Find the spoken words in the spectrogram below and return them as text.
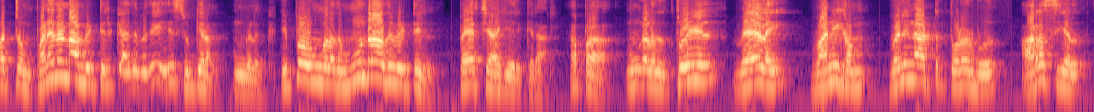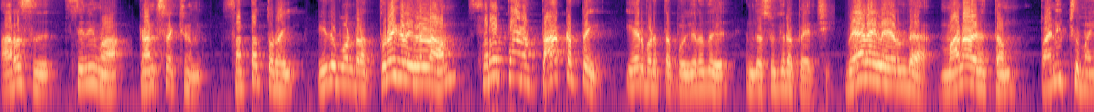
மற்றும் பன்னிரெண்டாம் வீட்டிற்கு அதிபதி சுக்கிரன் உங்களுக்கு. இப்போ உங்களது மூன்றாவது வீட்டில் பயிற்சியாகி இருக்கிறார். அப்ப உங்களது தொழில் வேலை வணிகம் வெளிநாட்டு தொடர்பு அரசியல் அரசு சினிமா கன்ஸ்ட்ரக்ஷன் சட்டத்துறை இது போன்ற துறைகளிலெல்லாம் சிறப்பான தாக்கத்தை ஏற்படுத்த போகிறது இந்த சுக்கிர பயிற்சி. வேலையில இருந்த மன அழுத்தம் பணிச்சுமை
